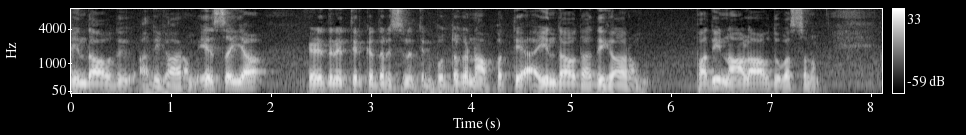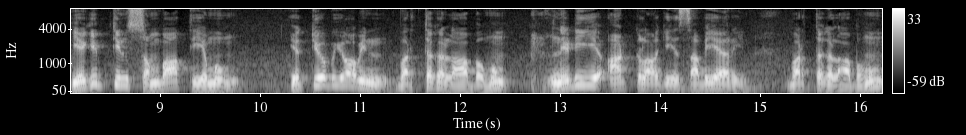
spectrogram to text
ஐந்தாவது அதிகாரம். ஏசையா எழுதின தீர்க்க தரிசனத்தின் புத்தகம் நாற்பத்தி ஐந்தாவது அதிகாரம் பதினாலாவது வசனம். எகிப்தின் சம்பாத்தியமும் எத்தியோபியாவின் வர்த்தக லாபமும் நெடிய ஆட்களாகிய சபையாரின் வர்த்தக லாபமும்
